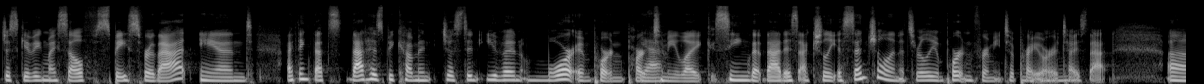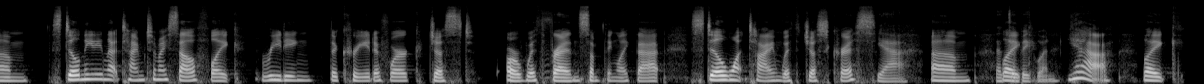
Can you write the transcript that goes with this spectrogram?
just giving myself space for that. And I think that's that has become an, just an even more important part yeah. to me, like seeing that that is actually essential and it's really important for me to mm-hmm. prioritize mm-hmm. that. Um, still needing that time to myself, like reading the creative work, just or with friends, something like that. Still want time with just Chris. Yeah. Um, that's like, a big one. Yeah. Like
